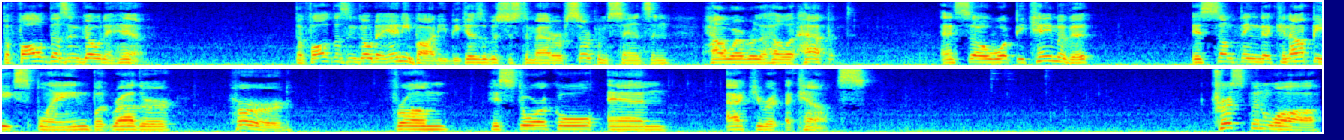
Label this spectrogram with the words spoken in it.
The fault doesn't go to him. The fault doesn't go to anybody because it was just a matter of circumstance and however the hell it happened. And so what became of it is something that cannot be explained but rather heard from historical and accurate accounts. Chris Benoit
